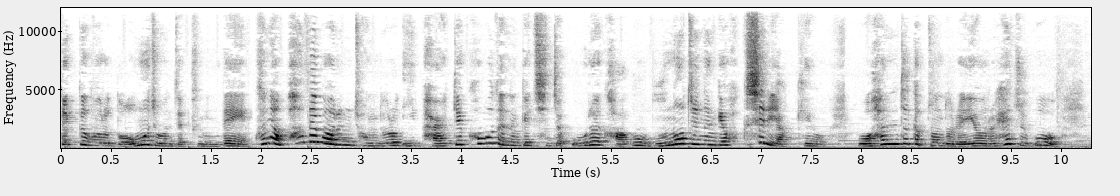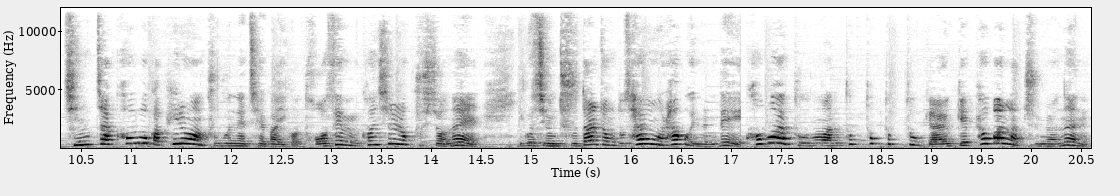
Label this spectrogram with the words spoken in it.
역대급으로 너무 좋은 제품인데 그냥 파데 바르는 정도로 이 밝게 커버되는 게 진짜 오래 가고 무너지는 게 확실히 약해요. 뭐 한두 겹 정도 layer를 해주고 진짜 커버가 필요한 부분에 제가 이거 더샘 컨실러 쿠션을 이거 지금 두 달 정도 사용을 하고 있는데 커버할 부분만 톡톡톡톡 얇게 펴발라주면 은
